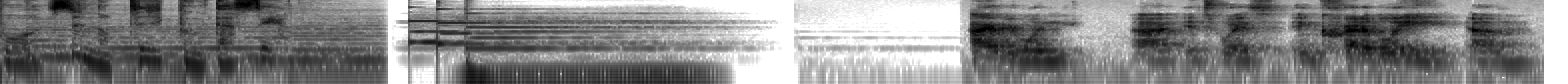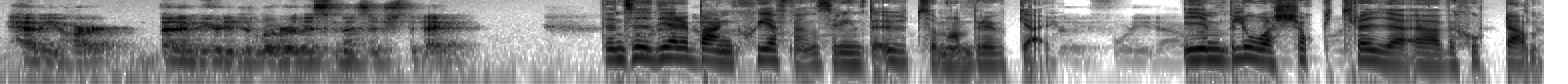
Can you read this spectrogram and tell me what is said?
på synoptik.se. Hi, everyone. Uh, it's with incredibly um, heavy heart that I'm here to deliver this message today. Den tidigare bankchefen ser inte ut som han brukar. I en blå tjocktröja över skjortan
